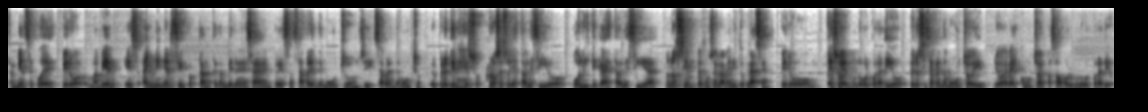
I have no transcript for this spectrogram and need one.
también se puede, pero más bien es, hay una inercia importante también en esa empresa, se aprende mucho, sí, se aprende mucho, pero tienes eso, procesos ya establecidos, políticas establecidas, no siempre funciona la meritocracia, pero eso es el mundo corporativo, pero sí se aprende mucho y yo agradezco mucho haber pasado por el mundo corporativo.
